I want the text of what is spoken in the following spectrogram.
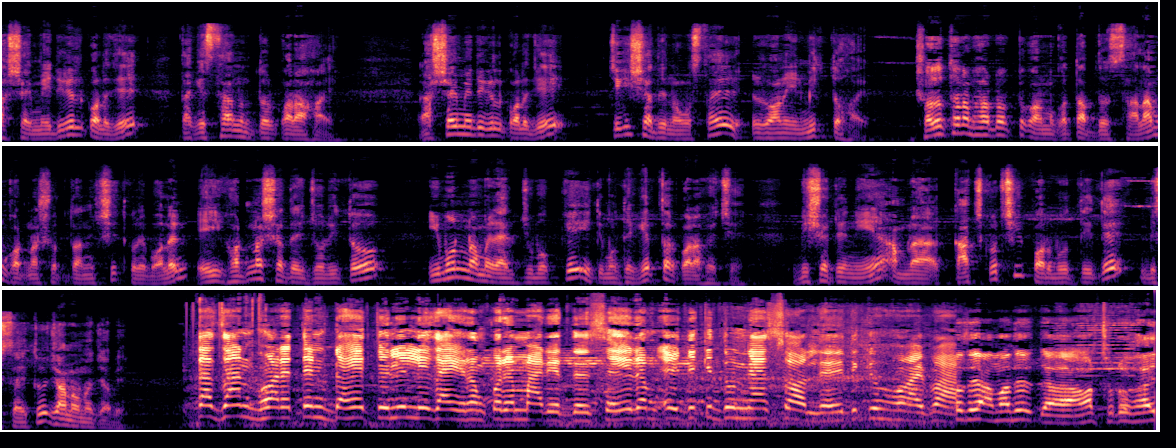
রাজশাহী মেডিকেল কলেজে তাকে স্থানান্তর করা হয়। রাজশাহী মেডিকেল কলেজে চিকিৎসাধীন অবস্থায় রনির মৃত্যু হয়। সদর থানা ভারপ্রাপ্ত কর্মকর্তা আব্দুল সালাম ঘটনার সত্যতা নিশ্চিত করে বলেন, এই ঘটনার সাথে জড়িত ইমন নামের এক যুবককে ইতিমধ্যে গ্রেপ্তার করা হয়েছে। বিষয়টি নিয়ে আমরা কাজ করছি, পরবর্তীতে বিস্তারিত জানানো যাবে। তা যান ঘরে তেন ডাহে তুলে নিয়ে যায় এরম করে মারিয়ে দিয়েছে। এরম এইদিকে দুনিয়া চলে এইদিকে হয় বা। যে আমাদের আমার ছোট ভাই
